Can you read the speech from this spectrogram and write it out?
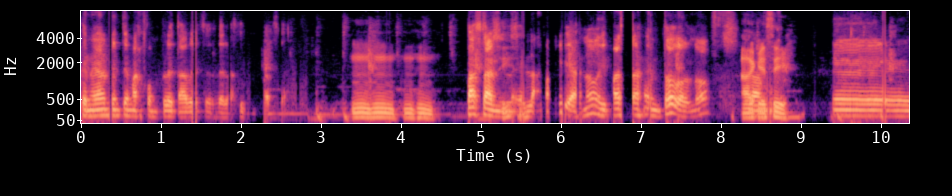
generalmente más completa a veces de las circunstancias. Ujú, ujú. pasa en, las familias, ¿no? Y pasa en todos, ¿no? Ah, que sí. Eh,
